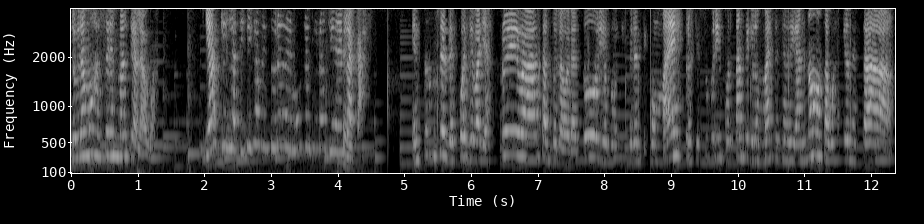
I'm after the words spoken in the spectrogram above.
logramos hacer esmalte al agua, ya que es la típica pintura del mundo que uno tiene en la casa. Entonces, después de varias pruebas, tanto laboratorio, con diferentes, con maestros, que es súper importante que los maestros se digan, no, esta cuestión está,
